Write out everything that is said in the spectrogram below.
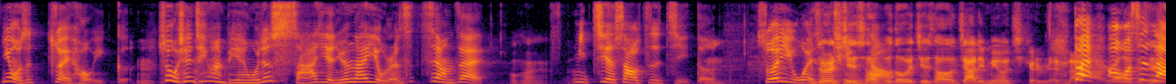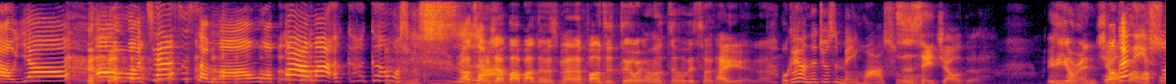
因为我是最后一个，嗯、所以我先听完别人，我就傻眼，原来有人是这样在你介绍自己的。嗯所以我也是。很多人介绍不都会介绍家里面有几个人啊？对哦，我是老幺哦，我家是什么？我爸妈跟跟我什么事？然后从小爸爸都有什么样的方式？对我想说，这会不会扯太远了？我跟你讲，那就是没话说。这是谁教的？一定有人教。我跟你说，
